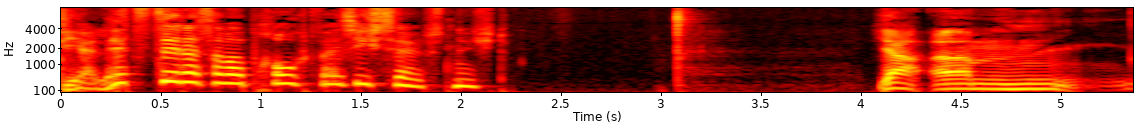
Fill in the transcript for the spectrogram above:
der Letzte das aber braucht, weiß ich selbst nicht. Ja, ähm,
